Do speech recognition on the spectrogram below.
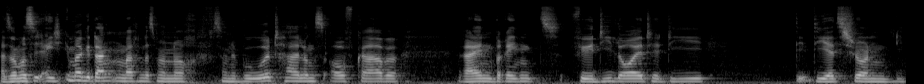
Also man muss sich eigentlich immer Gedanken machen, dass man noch so eine Beurteilungsaufgabe reinbringt für die Leute, die, die, die jetzt schon die,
